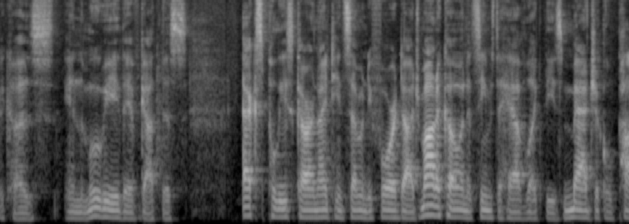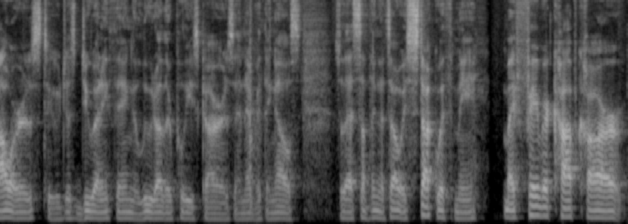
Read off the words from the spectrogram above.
because in the movie they've got this ex police car 1974 Dodge Monaco, and it seems to have like these magical powers to just do anything, elude other police cars, and everything else. So that's something that's always stuck with me. My favorite cop car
